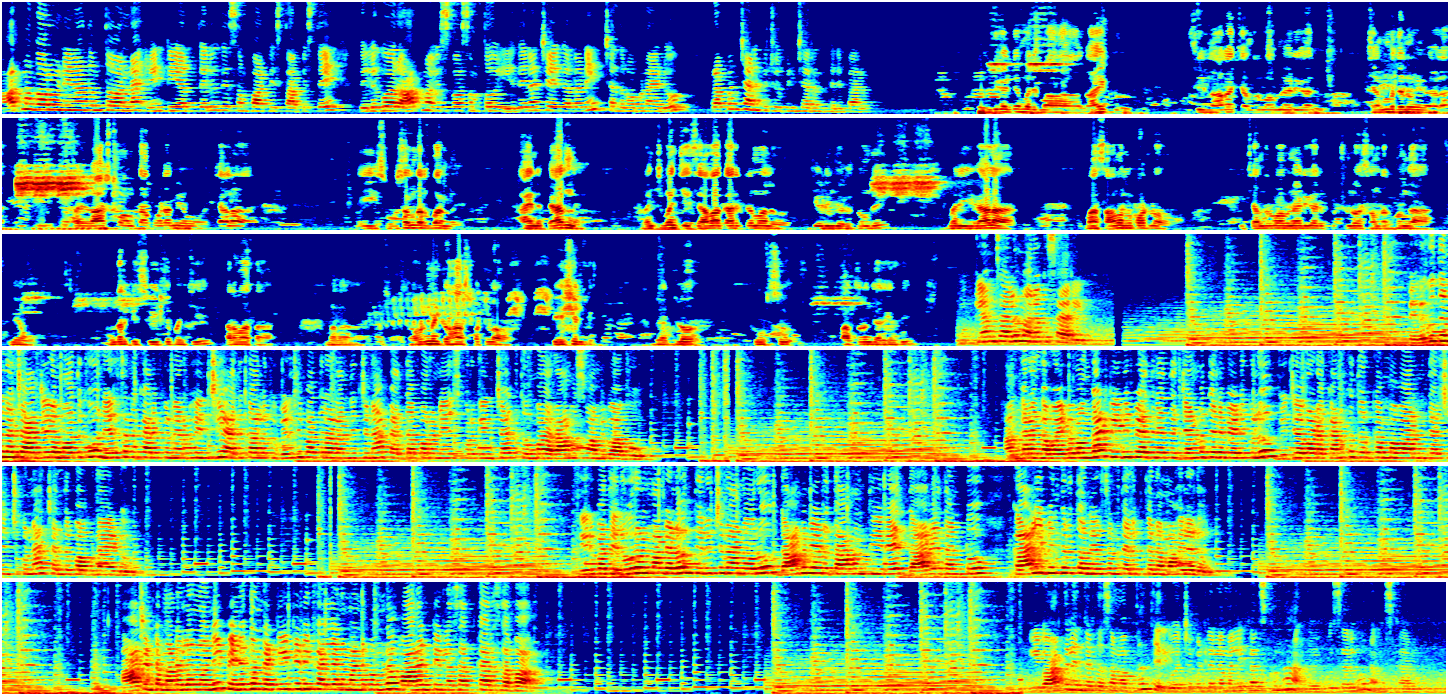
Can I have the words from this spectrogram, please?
ఆత్మగౌరవ నినాదంతో అన్న ఎన్టీఆర్ తెలుగుదేశం పార్టీ స్థాపిస్తే తెలుగువారు ఆత్మవిశ్వాసంతో ఏదైనా చేయగలరని చంద్రబాబు నాయుడు ప్రపంచానికి చూపించారని తెలిపారు. ఎందుకంటే మరి మా నాయకుడు శ్రీ నారా చంద్రబాబు నాయుడు గారి జన్మదినం ఈవేళ. మరి రాష్ట్రం అంతా కూడా మేము చాలా ఈ శుభ సందర్భాన్ని ఆయన పేరుని మంచి మంచి సేవా కార్యక్రమాలు చేయడం జరుగుతుంది. మరి ఈవేళ మా సామర్లకోటలో ఈ చంద్రబాబు నాయుడు గారి పుట్టినరోజు సందర్భంగా మేము అందరికీ స్వీట్లు పంచి తర్వాత మన గవర్నమెంట్ హాస్పిటల్లో పేషెంట్ బెడ్లో ఫ్రూట్స్ పంచడం జరిగింది. ముఖ్యాంశాలు మరొకసారి. పెరుగుతున్న ఛార్జీల మోతకు నిరసన కార్యక్రమం నిర్వహించి అధికారులకు వినతి పత్రాలు అందించిన పెద్దాపురం నియోజకవర్గ ఇన్ఛార్జ్ తుమ్మల రామస్వామి బాబు అంగరంగ వైభవంగా టీడీపీ అధినేత జన్మదిన వేడుకలు విజయవాడ కనకదుర్గమ్మ వారిని దర్శించుకున్న చంద్రబాబు నాయుడు. తిరుపతి రూరల్ మండలం తిరుచునానూరు దామినేడు దాహం తీరే దారేదంటూ ఖాళీ బిందులతో నిరసన తెలుపుతున్న మహిళలు. ఆచంట మండలంలోని పెనుగొండ టీటీడీ కళ్యాణ మండపంలో వాలంటీర్ల సత్కార సభ. ఈ వార్తలు ఇంతటితో సమాప్తం. తెలుగు వచ్చే బిడ్డలో మళ్ళీ కలుసుకుందాం. అంతవరకు సెలవు నమస్కారం.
